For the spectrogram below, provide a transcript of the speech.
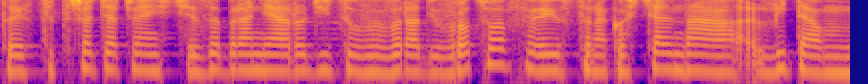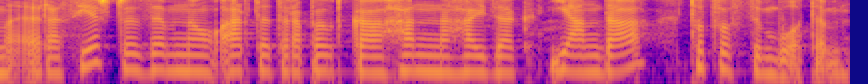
To jest trzecia część zebrania rodziców w Radiu Wrocław. Justyna Kościelna, witam raz jeszcze. Ze mną arteterapeutka Hanna Hajzak-Janda. To co z tym błotem?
